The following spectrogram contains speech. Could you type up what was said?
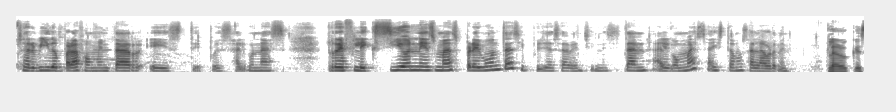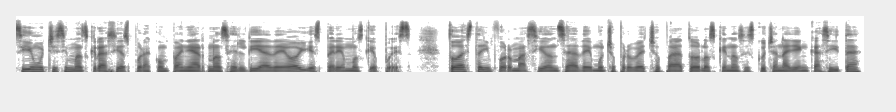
servido para fomentar este pues algunas reflexiones más preguntas y pues ya saben si necesitan algo más ahí estamos a la orden Claro que sí, muchísimas gracias por acompañarnos el día de hoy. Esperemos que pues toda esta información sea de mucho provecho para todos los que nos escuchan allá en casita.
